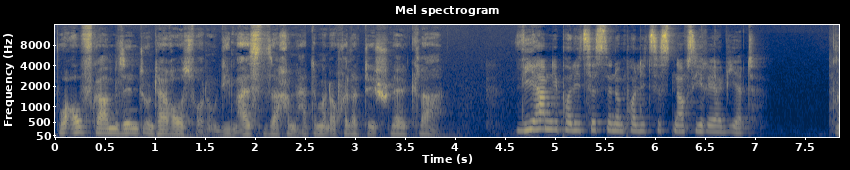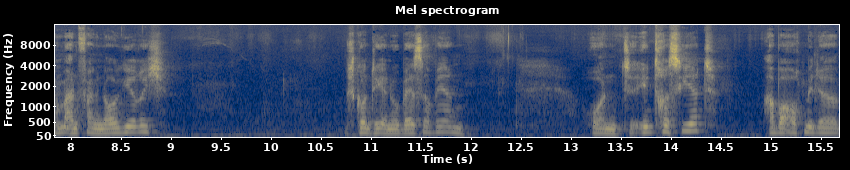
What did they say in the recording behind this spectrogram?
wo Aufgaben sind und Herausforderungen. Die meisten Sachen hatte man auch relativ schnell klar. Wie haben die Polizistinnen und Polizisten auf Sie reagiert? Am Anfang neugierig. Es konnte ja nur besser werden. Und interessiert aber auch mit der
